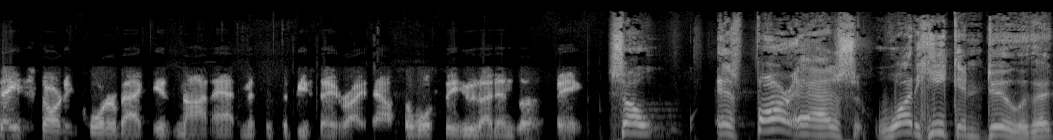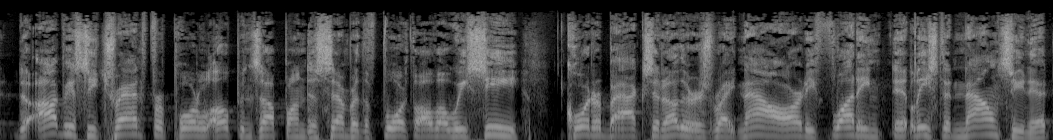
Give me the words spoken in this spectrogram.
state starting quarterback is not at Mississippi State right now, so we'll see who that ends up being. So as far as what he can do, the, the, obviously transfer portal opens up on December the fourth. Although we see quarterbacks and others right now already flooding, at least announcing it.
